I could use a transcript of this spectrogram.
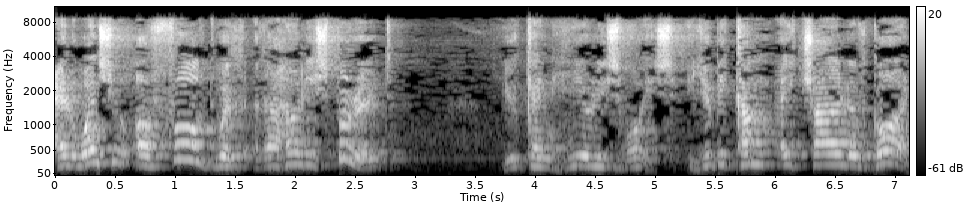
And once you are filled with the Holy Spirit, you can hear His voice. You become a child of God.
